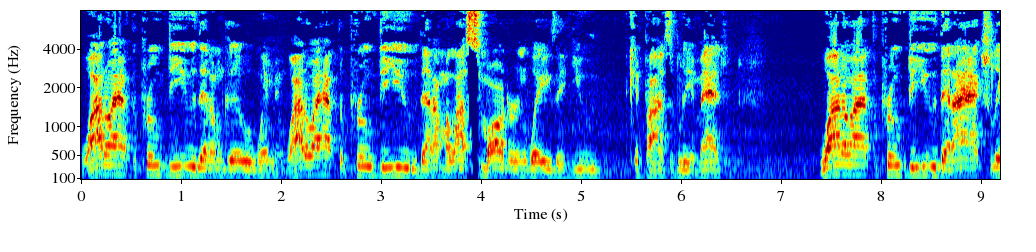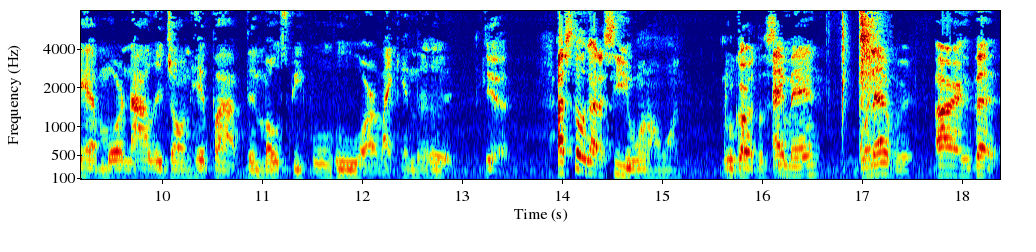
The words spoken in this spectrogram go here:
Why do I have to prove to you that I'm good with women? Why do I have to prove to you that I'm a lot smarter in ways that you can possibly imagine? Why do I have to prove to you that I actually have more knowledge on hip hop than most people who are like in the hood? Yeah, I still got to see you one on one, regardless. Hey man, whenever. All right, bet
